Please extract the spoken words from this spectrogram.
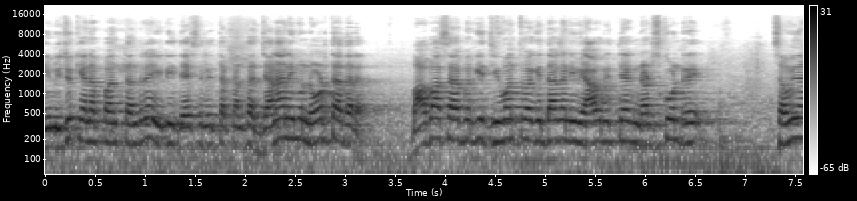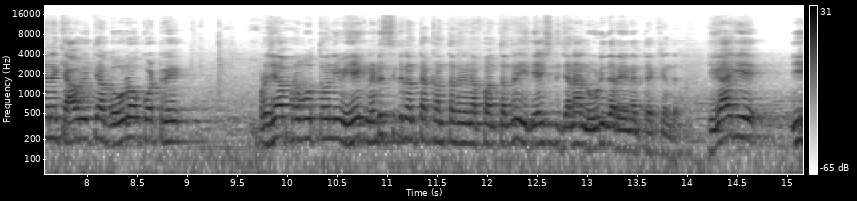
ನೀವು ನಿಜಕ್ಕೆ ಏನಪ್ಪ ಅಂತಂದ್ರೆ ಇಡೀ ದೇಶದಲ್ಲಿ ಇರ್ತಕ್ಕಂಥ ಜನ ನಿಮ್ಮನ್ನು ನೋಡ್ತಾ ಇದ್ದಾರೆ ಬಾಬಾ ಸಾಹೇಬರಿಗೆ ಜೀವಂತವಾಗಿದ್ದಾಗ ನೀವು ಯಾವ ರೀತಿಯಾಗಿ ನಡ್ಸ್ಕೊಂಡ್ರಿ, ಸಂವಿಧಾನಕ್ಕೆ ಯಾವ ರೀತಿಯಾಗಿ ಗೌರವ ಕೊಟ್ರಿ, ಪ್ರಜಾಪ್ರಭುತ್ವ ನೀವು ಹೇಗೆ ನಡೆಸಿದ್ರಿ ಅಂತಕ್ಕಂಥದ್ದು ಏನಪ್ಪ ಅಂತಂದ್ರೆ ಈ ದೇಶದ ಜನ ನೋಡಿದ್ದಾರೆ ಏನಂತ ಹೀಗಾಗಿ ಈ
